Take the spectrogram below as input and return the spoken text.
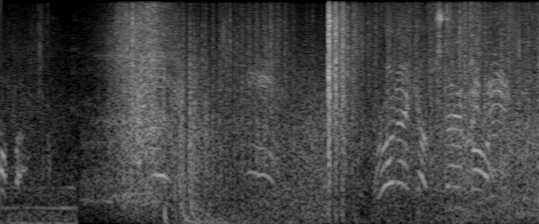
Alpha. We're on Echo. Stand by.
